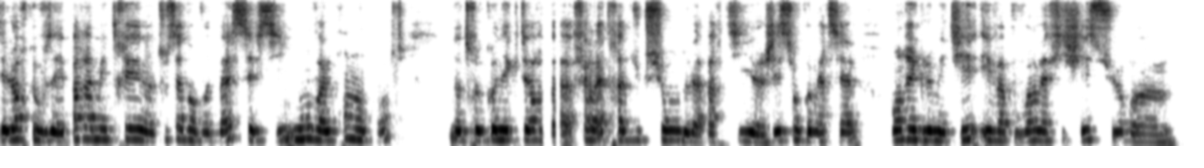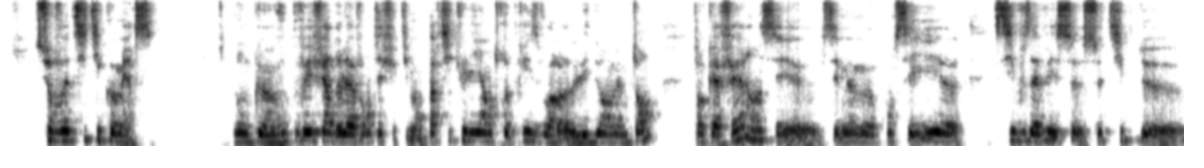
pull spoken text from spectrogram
Dès lors que vous avez paramétré euh, tout ça dans votre base, celle-ci, nous, on va le prendre en compte. Notre connecteur va faire la traduction de la partie euh, gestion commerciale en règle métier et va pouvoir l'afficher sur, sur votre site e-commerce. Donc, euh, vous pouvez faire de la vente, effectivement, particulier entreprise, voire euh, les deux en même temps, tant qu'à faire. Hein, euh, c'est même conseillé si vous avez ce, type de,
